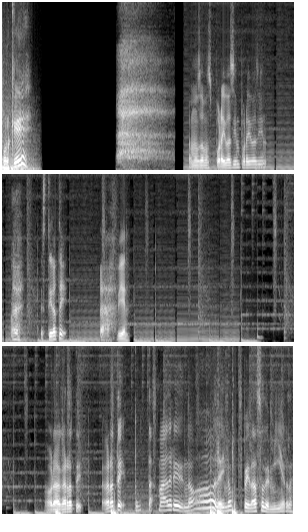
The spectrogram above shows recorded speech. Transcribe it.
¿Por qué? Vamos, vamos, por ahí vas bien, por ahí vas bien. Ah, estírate. Ah, bien. Ahora agárrate. Agárrate. Puta madre. No, de ahí no, pedazo de mierda.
